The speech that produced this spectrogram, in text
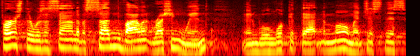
First, there was a sound of a sudden, violent, rushing wind, and we'll look at that in a moment. Just this,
